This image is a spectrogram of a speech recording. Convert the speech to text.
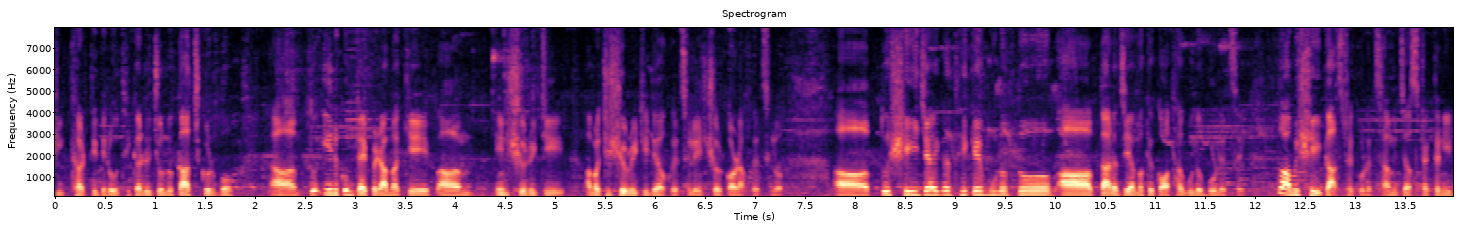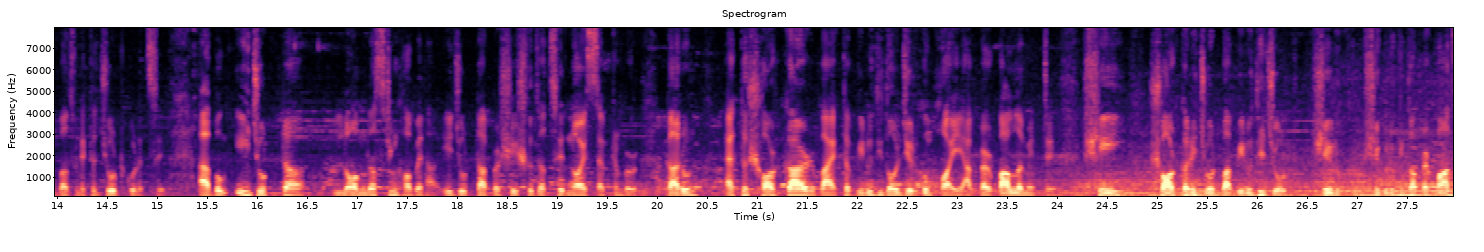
শিক্ষার্থীদের অধিকারের জন্য কাজ করব। তো এরকম টাইপের আমাকে ইনসিউরিটি আমাকে সিউরিটি দেওয়া হয়েছিল ইনশিওর করা হয়েছিল। তো সেই জায়গা থেকে মূলত তারা যে আমাকে কথাগুলো বলেছে, তো আমি সেই কাজটা করেছি। আমি জাস্ট একটা নির্বাচন একটা জোট করেছি। এবং এই জোটটা লং লাস্টিং হবে না। এই জোটটা আপনার শেষ হয়ে যাচ্ছে নয় সেপ্টেম্বর। কারণ একটা সরকার বা একটা বিরোধী দল যেরকম হয় আপনার পার্লামেন্টে সেই সরকারি জোট বা বিরোধী জোট সেগুলো কিন্তু আপনার পাঁচ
